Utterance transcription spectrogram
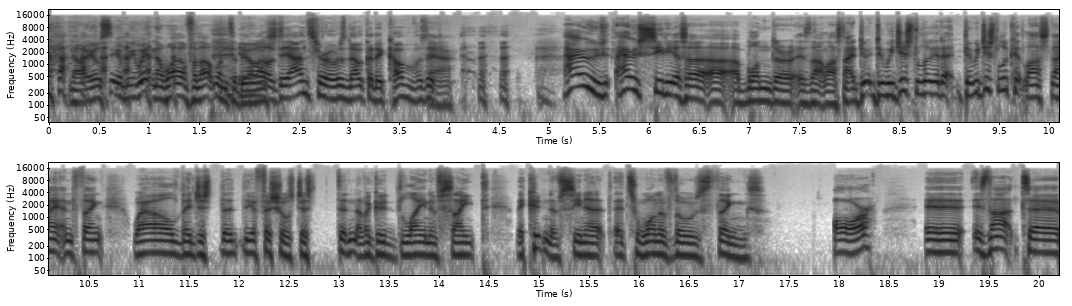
No, he'll, he'll be waiting a while for that one to be well, honest. the answer was not going to come, was it? How how serious a, a, a blunder is that last night? Do, do we just look at it? Do we just look at last night and think, well, they just the, the officials just didn't have a good line of sight. They couldn't have seen it. It's one of those things, or uh, is that? Uh,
